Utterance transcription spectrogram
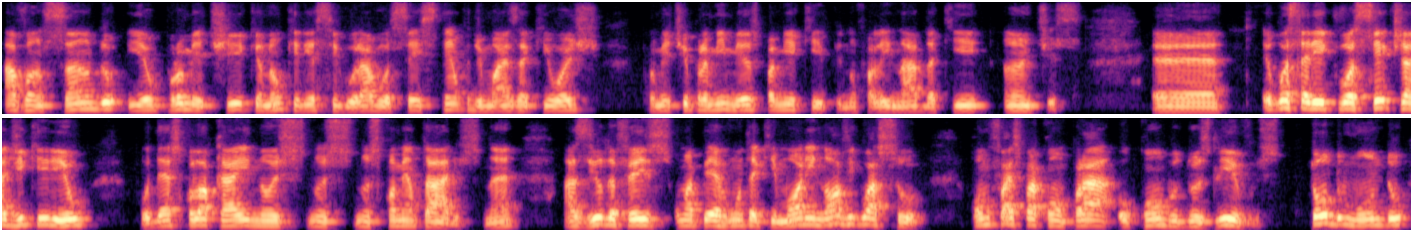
avançando e eu prometi que eu não queria segurar vocês tempo demais aqui hoje. Prometi para mim mesmo, para minha equipe. Não falei nada aqui antes. É, eu gostaria que você que já adquiriu pudesse colocar aí nos, nos, nos comentários. Né? A Zilda fez uma pergunta aqui, mora em Nova Iguaçu. Como faz para comprar o combo dos livros? Todo mundo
